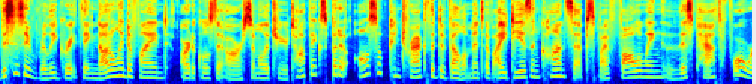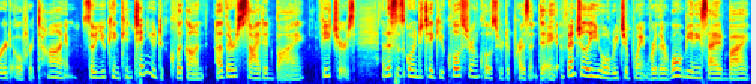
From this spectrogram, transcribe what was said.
This is a really great thing not only to find articles that are similar to your topics, but it also can track the development of ideas and concepts by following this path forward over time. So you can continue to click on other cited by features. And this is going to take you closer and closer to present day. Eventually you will reach a point where there won't be any cited by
